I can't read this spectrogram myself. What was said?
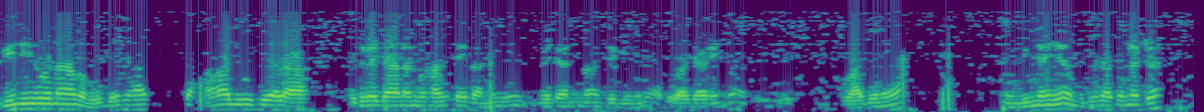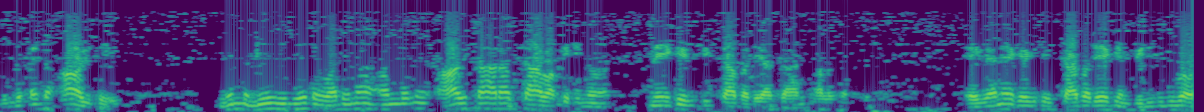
විනයෝනාම බුද්ධඝාත ආයු කියලා බුදුරජාණන් වහන්සේ ගන්නේ බුදුරජාණන් වහන්සේ කියන්නේ අටුවාචාරින් වාදනය විනය බුදුරජාණන්ට බුදුපෙන්ද ආයුෂේ මෙන්න මේ විදිහට වටිනා අන්දමේ ආවිසාරක්ෂාවක් හිටිනවා මේකේ ශික්ෂාපදයක් ගන්න කලකට. ඒ කියන්නේ ඒකේ ශික්ෂාපදයෙන් පිළිසිදු බව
